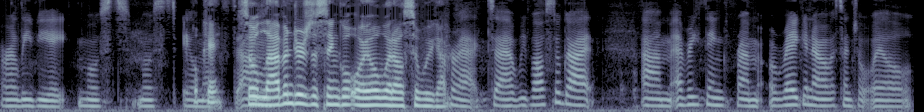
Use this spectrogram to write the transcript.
or alleviate most most ailments. Okay. So um, lavender's a single oil. What else have we got? Correct. Uh, we've also got um, everything from oregano essential oil,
